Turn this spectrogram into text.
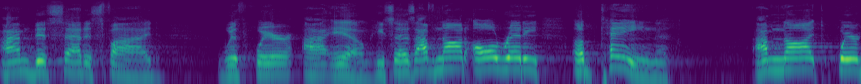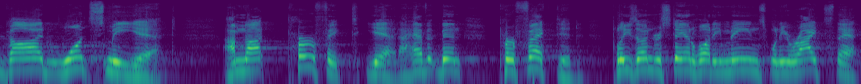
I'm dissatisfied with where I am. He says, I've not already obtained. I'm not where God wants me yet. I'm not perfect yet. I haven't been perfected. Please understand what he means when he writes that.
